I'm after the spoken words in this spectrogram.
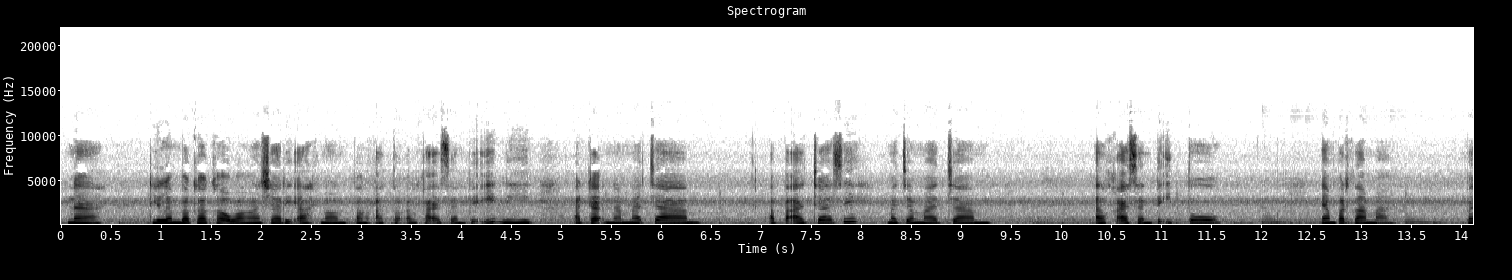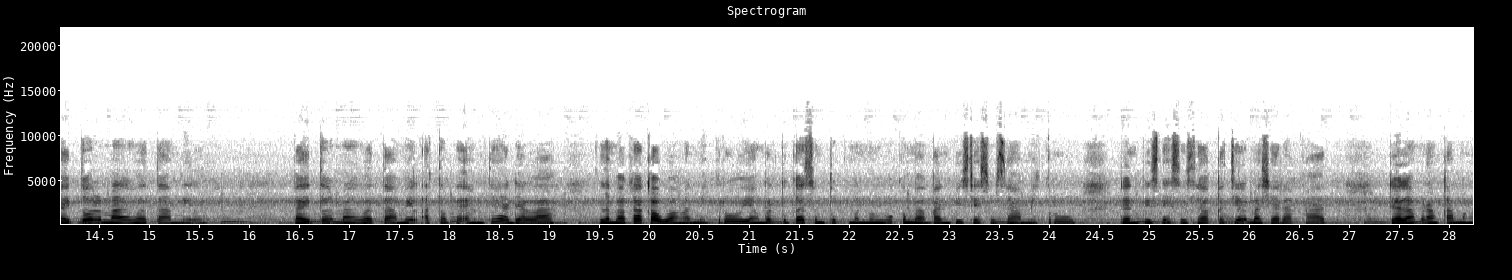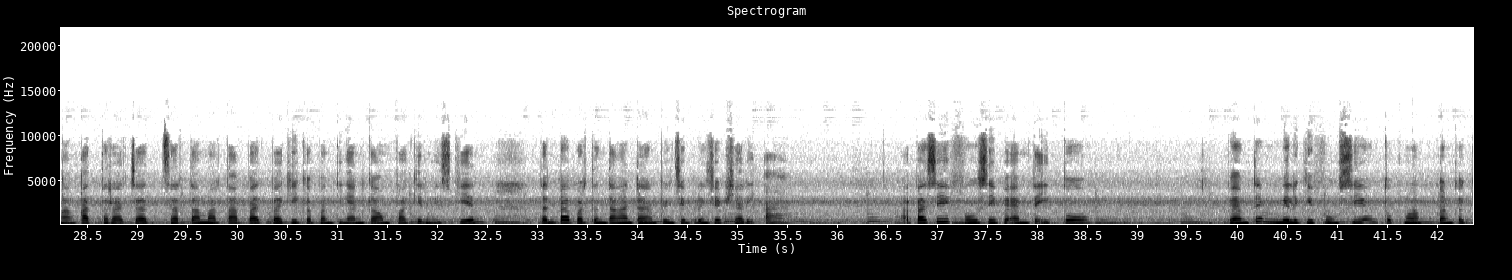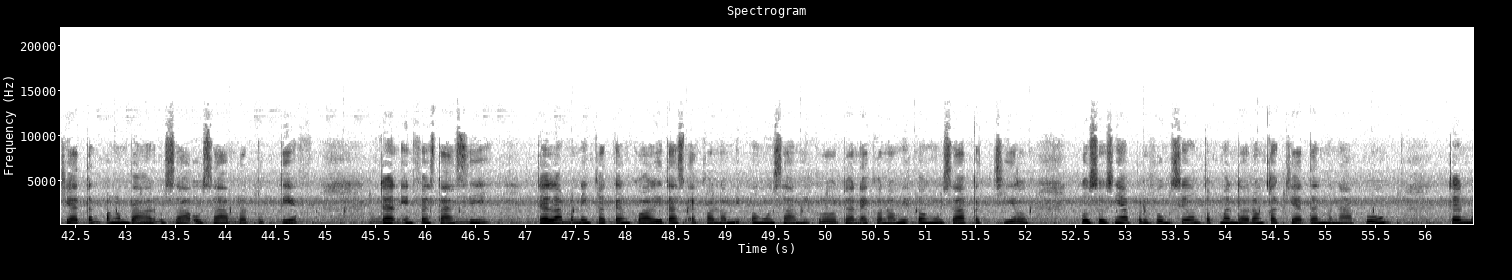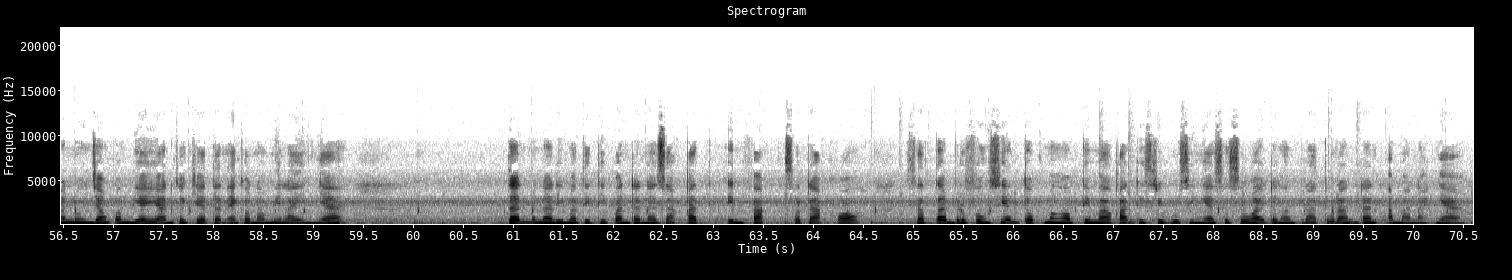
Nah, di lembaga keuangan syariah non-bank atau LKSNP ini ada enam macam. Apa aja sih macam-macam LKSNP itu? Yang pertama, Baitul Mal Watamil. Baitul Mal Watamil atau BMT adalah lembaga keuangan mikro yang bertugas untuk menumbuh kembangkan bisnis usaha mikro dan bisnis usaha kecil masyarakat dalam rangka mengangkat derajat serta martabat bagi kepentingan kaum fakir miskin tanpa bertentangan dengan prinsip-prinsip syariah. Apa sih fungsi BMT itu? BMT memiliki fungsi untuk melakukan kegiatan pengembangan usaha-usaha produktif dan investasi dalam meningkatkan kualitas ekonomi pengusaha mikro dan ekonomi pengusaha kecil, khususnya berfungsi untuk mendorong kegiatan menabung dan menunjang pembiayaan kegiatan ekonomi lainnya dan menerima titipan dana zakat, infak, sodako, serta berfungsi untuk mengoptimalkan distribusinya sesuai dengan peraturan dan amanahnya.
